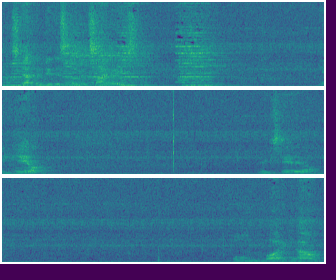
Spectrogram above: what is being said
Now step and do this a little bit sideways. Inhale. Exhale. Holding the body down,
